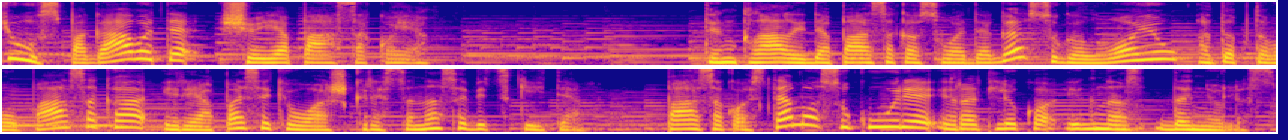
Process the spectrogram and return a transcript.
jūs pagavote šioje pasakoje? Tinklalaidę pasaką suodega sugalvojau, adaptavau pasaką ir ją pasiekiau aš Kristina Savickytė. Pasakos temą sukūrė ir atliko Ignas Daniulis.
